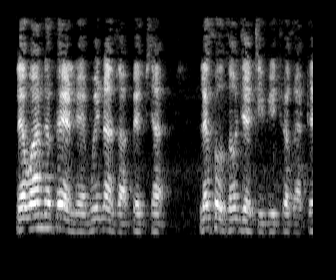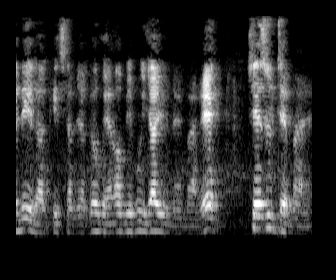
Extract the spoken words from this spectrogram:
လက်ဝါးနှစ်ဖက်လည်းမွေးနာသာပဲဖြတ်လက်ခုပ်သုံးချက် TV ထွက်ကဒီနေ့လာကိစ္စများလုပ်ခဲ့အောင်မြင်မှုရယူနိုင်ပါတယ် ကျေးဇူးတင်ပါတယ်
